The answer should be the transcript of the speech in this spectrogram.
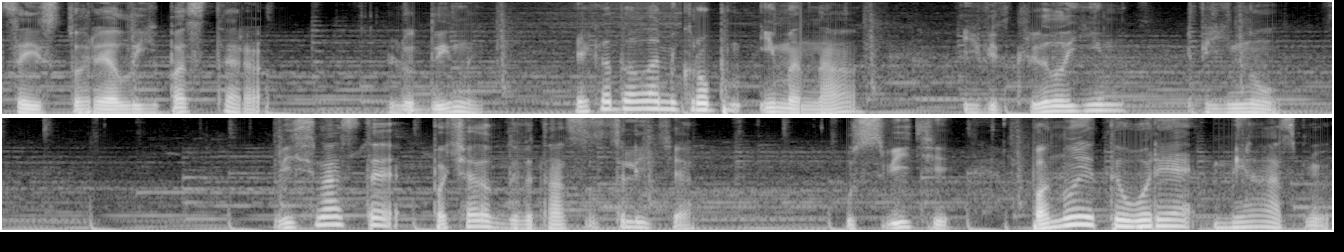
Це історія Луї Пастера, людини, яка дала мікробам імена і відкрила їм війну. 18 початок 19 століття. У світі панує теорія міазмів.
